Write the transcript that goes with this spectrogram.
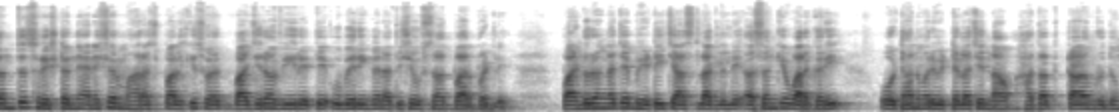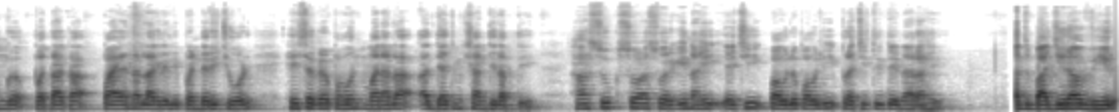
संत श्रेष्ठ ज्ञानेश्वर महाराज पालखी सोहळ्यात बाजीराव वीर येथे उभे रिंगण अतिशय उत्साहात पार पडले. पांडुरंगाच्या भेटीची आस लागलेले असंख्य वारकरी ओठांवर विठ्ठलाचे नाव हातात टाळ मृदुंग पताका पायांना लागलेली पंढरीची ओढ हे सगळं पाहून मनाला आध्यात्मिक शांती लाभते. हा सुख सोळा स्वर्गी नाही याची पावलोपावली प्रचिती देणार आहे. आज बाजीराव विहीर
